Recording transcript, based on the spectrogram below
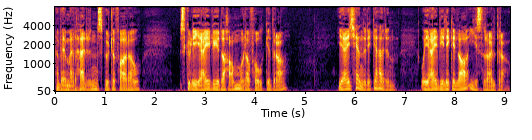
Hvem er Herren? spurte farao. Skulle jeg lyde ham og la folket dra? Jeg kjenner ikke Herren, og jeg vil ikke la Israel dra.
